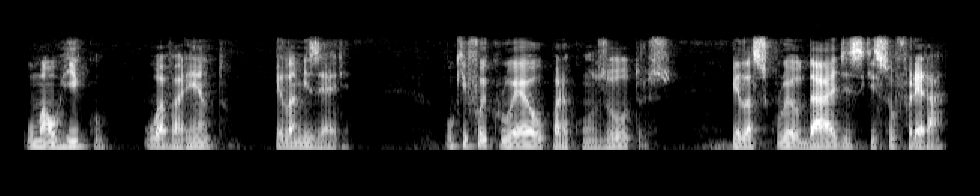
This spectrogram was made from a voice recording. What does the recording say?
O mal rico, o avarento, pela miséria. O que foi cruel para com os outros, pelas crueldades que sofrerá,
